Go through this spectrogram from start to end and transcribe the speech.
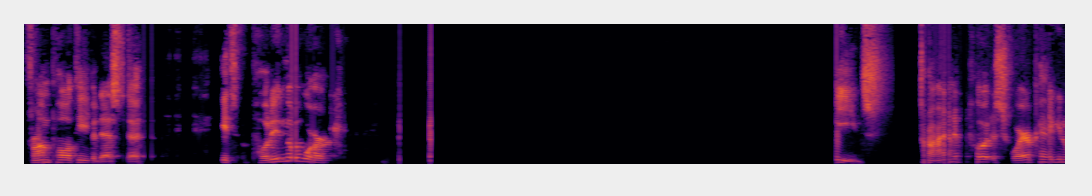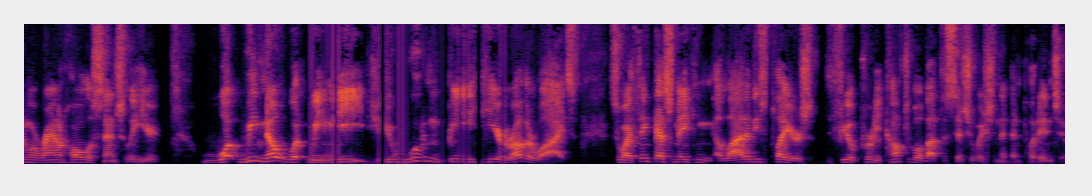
from Paul DePodesta. It's put in the work needs trying to put a square peg into a round hole essentially here. What we know what we need. You wouldn't be here otherwise. So I think that's making a lot of these players feel pretty comfortable about the situation they've been put into.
